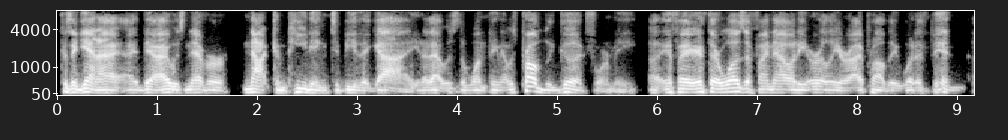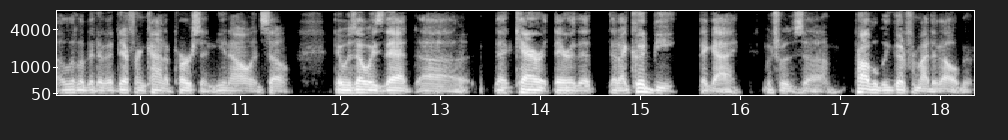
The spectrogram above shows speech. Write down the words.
because again, I, I I was never not competing to be the guy. You know, that was the one thing that was probably good for me. Uh, if I if there was a finality earlier, I probably would have been a little bit of a different kind of person, you know. And so there was always that uh, that carrot there that that I could be the guy, which was uh, probably good for my development.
